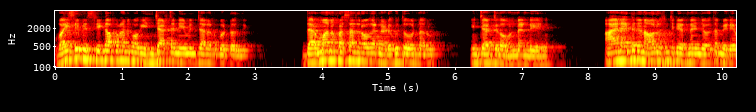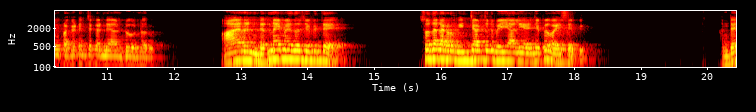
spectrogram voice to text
వైసీపీ శ్రీకాకుళానికి ఒక ఇన్ఛార్జ్ నియమించాలనుకుంటుంది. ధర్మాన ప్రసాదరావు గారిని అడుగుతూ ఉన్నారు ఇన్ఛార్జ్గా ఉండండి అని. ఆయన అయితే నేను ఆలోచించి నిర్ణయం చెబుతా మీరేం ప్రకటించకండి అంటూ ఉన్నారు. ఆయన నిర్ణయం ఏదో చెబితే సో దట్ అక్కడ ఒక ఇన్ఛార్జిని వేయాలి అని చెప్పి వైసీపీ అంటే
